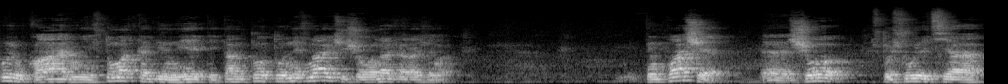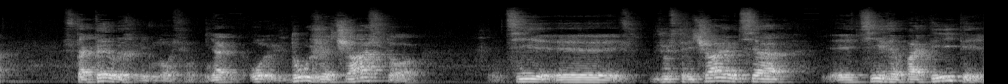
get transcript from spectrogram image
перукарні, стомат-кабінети, там то, то не знаючи, що вона заражена. Тим паче, е, що стосується статевих відносин, о, дуже часто ці, е, зустрічаються е, ці гепатити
